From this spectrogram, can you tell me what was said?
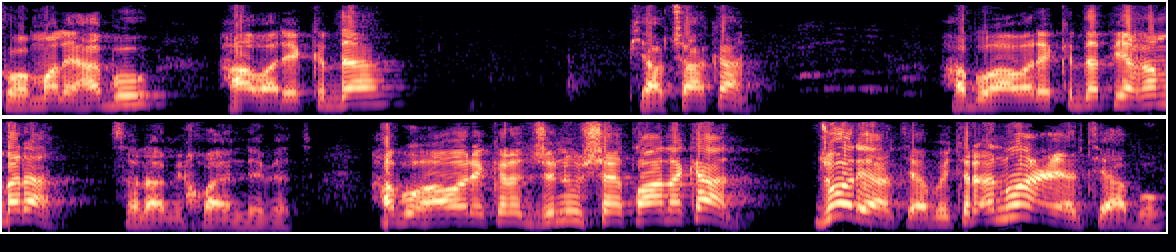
کۆمەڵێ هەبوو هاوارێ کردە پیاوچاکان. هەبوو هاوارێ کردە پێغەمبەران. سەلامی خۆیان لێبێت هەبوو هاوارێ کرد جن و شەیطانەکان. جۆریان تیا بوویتر ئەنواعیان تیا بوو.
